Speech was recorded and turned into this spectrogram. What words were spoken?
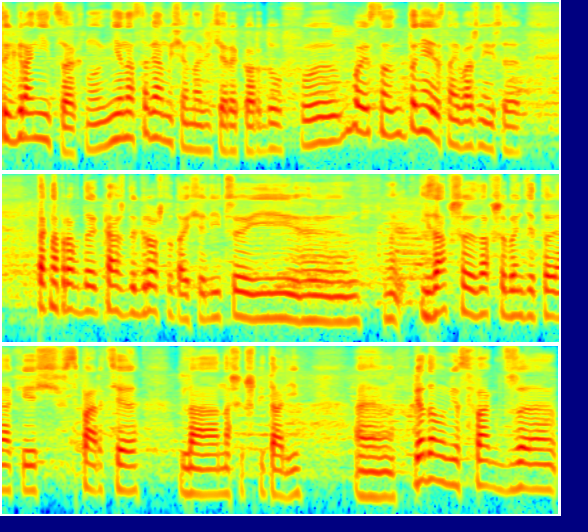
tych granicach. No, nie nastawiamy się na bicie rekordów, y, bo jest to, to nie jest najważniejsze. Tak naprawdę każdy grosz tutaj się liczy i, y, i zawsze, zawsze będzie to jakieś wsparcie dla naszych szpitali. E, Wiadomym jest fakt, że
